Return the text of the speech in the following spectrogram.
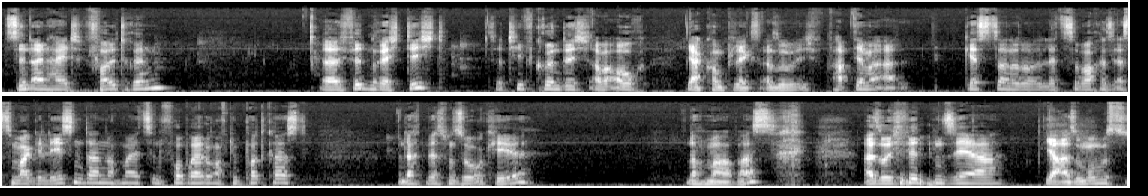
Sinneinheit voll drin. Äh, ich finde ihn recht dicht, sehr tiefgründig, aber auch ja komplex. Also ich habe ja mal gestern oder letzte Woche das erste Mal gelesen, dann nochmal jetzt in Vorbereitung auf den Podcast und dachten wir erstmal so, okay, nochmal was. Also ich finde ein sehr, ja, also man muss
